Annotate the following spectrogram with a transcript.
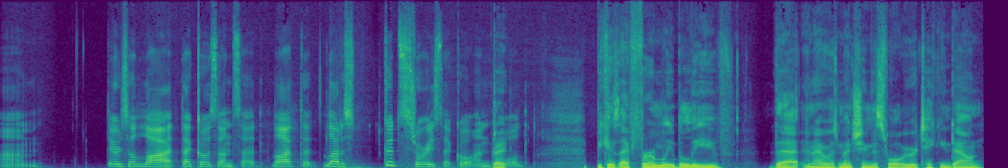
um, there's a lot that goes unsaid. A lot that, a lot of good stories that go untold. because I firmly believe that, and I was mentioning this while we were taking down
